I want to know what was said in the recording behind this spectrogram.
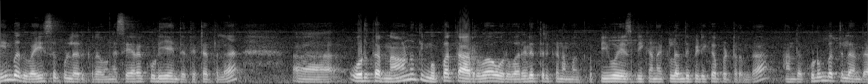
ஐம்பது வயசுக்குள்ளே இருக்கிறவங்க சேரக்கூடிய இந்த திட்டத்தில் ஒருத்தர் நானூற்றி முப்பத்தாறு ரூபா ஒரு வருடத்திற்கு நமக்கு பிஓஎஸ்பி கணக்குலேருந்து பிடிக்கப்பட்டிருந்தால் அந்த குடும்பத்தில் அந்த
